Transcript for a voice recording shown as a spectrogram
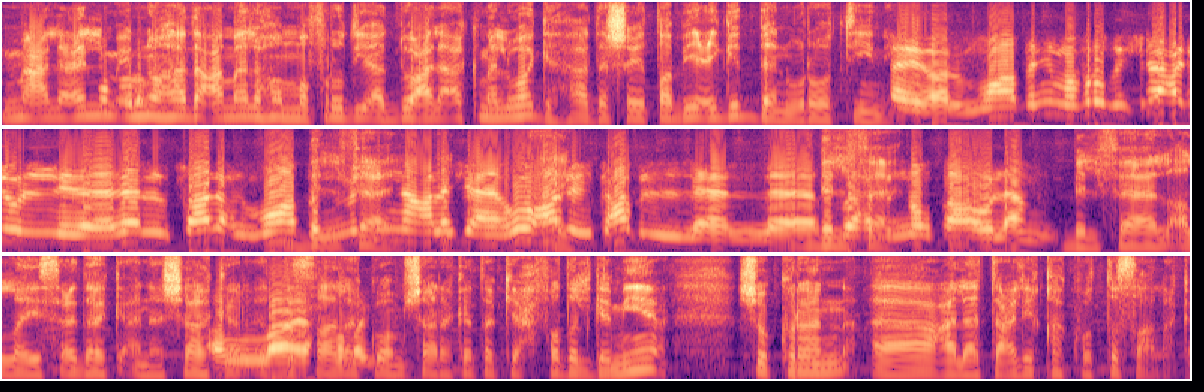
مع العلم إنه هذا عملهم مفروض يأدوه على أكمل وجه. هذا شيء طبيعي جدا وروتيني. أيوه المواطنين المفروض يساعدوا لصالح المواطن بالفعل. مش انه علشان هو أيوة. يتعب. صاحب النقطة أو الأمن. بالفعل. الله يسعدك. أنا شاكر اتصالك يحفظك. ومشاركتك يحفظ الجميع. شكرا آه، على تعليقك واتصالك.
